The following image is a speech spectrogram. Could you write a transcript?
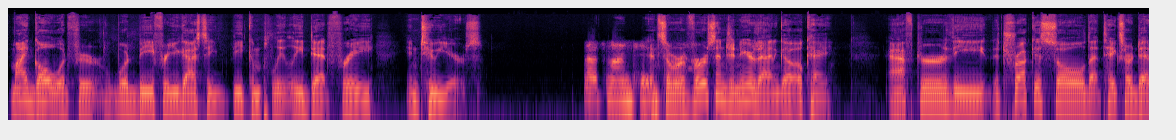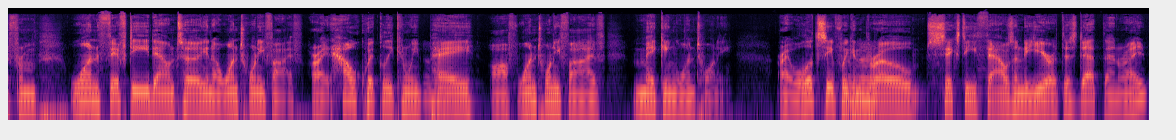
my goal would for would be for you guys to be completely debt free in two years. that's mine too. And so reverse engineer that and go, okay, after the the truck is sold, that takes our debt from 150 down to you know 125. All right, how quickly can we mm-hmm. pay off 125, making 120? All right, well let's see if we can mm-hmm. throw 60,000 a year at this debt then, right?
